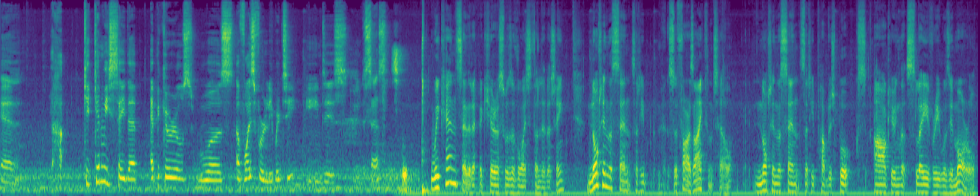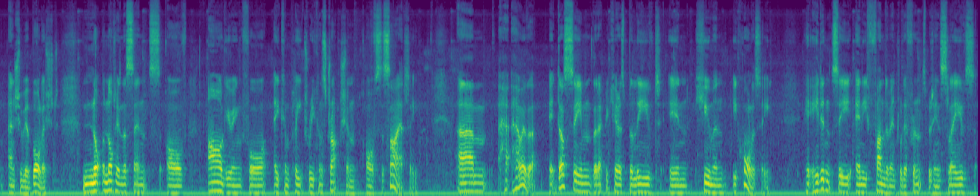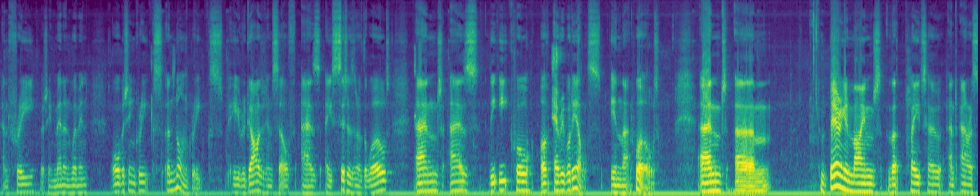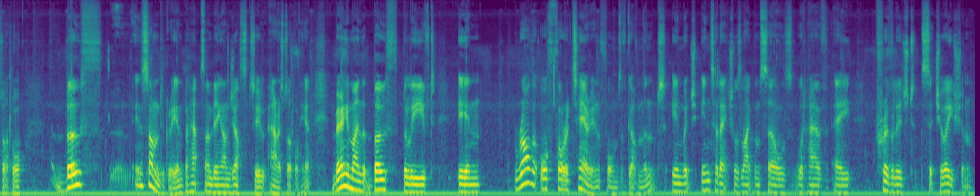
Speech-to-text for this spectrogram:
And how, can we say that Epicurus was a voice for liberty in this, in this sense? We can say that Epicurus was a voice for liberty, not in the sense that he, so far as I can tell, not in the sense that he published books arguing that slavery was immoral and should be abolished, not, not in the sense of arguing for a complete reconstruction of society. Um, however, it does seem that Epicurus believed in human equality. He, he didn't see any fundamental difference between slaves and free, between men and women, or between Greeks and non Greeks. He regarded himself as a citizen of the world and as the equal of everybody else in that world. And um, bearing in mind that Plato and Aristotle both, in some degree, and perhaps I'm being unjust to Aristotle here, bearing in mind that both believed in rather authoritarian forms of government in which intellectuals like themselves would have a privileged situation.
